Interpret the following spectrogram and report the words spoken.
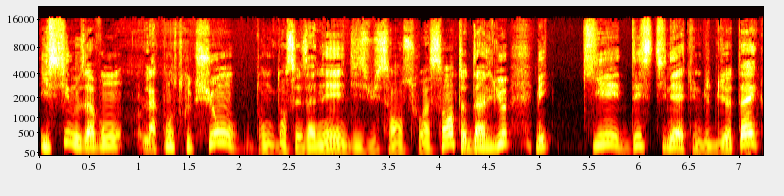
ici nous avons la construction, donc dans ces années 1860, d'un lieu, mais qui est destiné à être une bibliothèque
